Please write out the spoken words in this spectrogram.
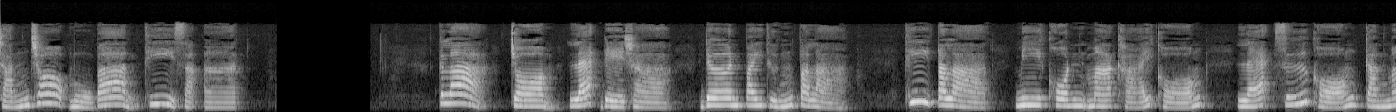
ฉันชอบหมู่บ้านที่สะอาด กล้า จอม และเดชา เดินไปถึงตลาด ที่ตลาดมีคนมาขายของ และซื้อของกันม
